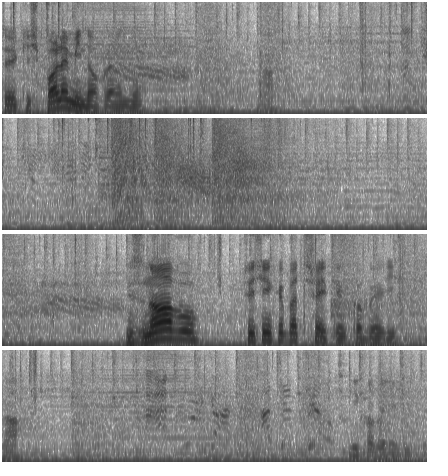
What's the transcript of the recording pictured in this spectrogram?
To jakieś pole minowe, a nie? Znowu? Wcześniej chyba trzej tylko byli. No. Nikogo nie widzę.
